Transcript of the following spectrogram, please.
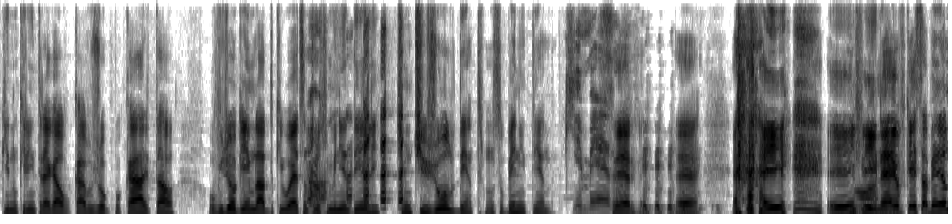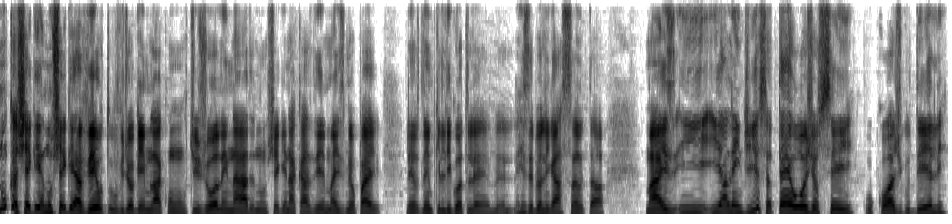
que não queria entregar o, cara- o jogo pro cara e tal. O videogame lá do que o Edson trouxe o menino dele tinha um tijolo dentro, um Super Nintendo. Que merda. Sério, velho. É. Aí, e, enfim, né? Eu fiquei sabendo. Eu nunca cheguei, eu não cheguei a ver o, o videogame lá com o tijolo nem nada, não cheguei na casa dele, mas meu pai, eu lembro que ele ligou, recebeu ligação e tal. Mas, e, e além disso, até hoje eu sei o código dele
